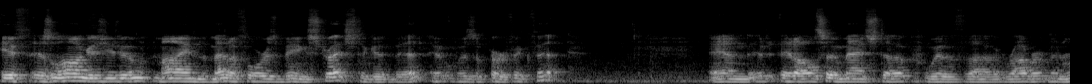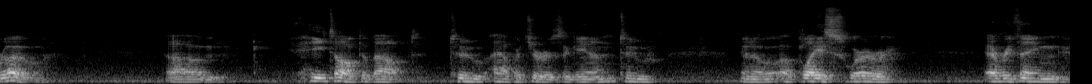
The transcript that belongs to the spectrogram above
if as long as you don't mind the metaphors being stretched a good bit, it was a perfect fit. And it, it also matched up with uh, Robert Monroe. Um, he talked about two apertures again, two, you know, a place where everything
